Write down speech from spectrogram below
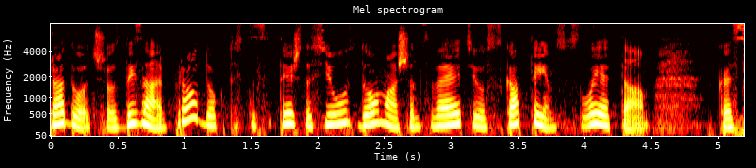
radot šos dizaina produktus, tas ir tieši tas jūsu domāšanas veids, jūsu skatījums uz lietām, kas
